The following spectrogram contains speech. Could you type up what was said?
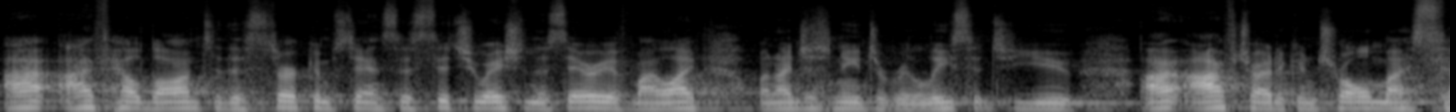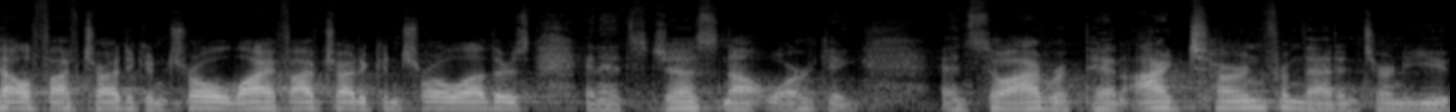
I, I've held on to this circumstance, this situation, this area of my life when I just need to release it to you. I, I've tried to control myself. I've tried to control life. I've tried to control others, and it's just not working. And so I repent. I turn from that and turn to you.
